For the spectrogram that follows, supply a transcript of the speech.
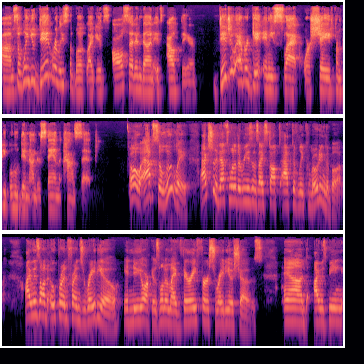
Um, so when you did release the book, like it's all said and done, it's out there did you ever get any slack or shade from people who didn't understand the concept? Oh, absolutely. Actually, that's one of the reasons I stopped actively promoting the book. I was on Oprah and Friends radio in New York. It was one of my very first radio shows. And I was being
